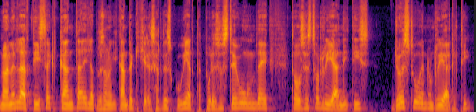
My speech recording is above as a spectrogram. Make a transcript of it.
No en el artista que canta y la persona que canta que quiere ser descubierta. Por eso este boom de todos estos realities. Yo estuve en un reality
